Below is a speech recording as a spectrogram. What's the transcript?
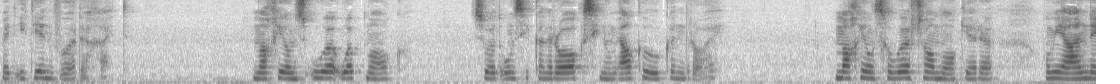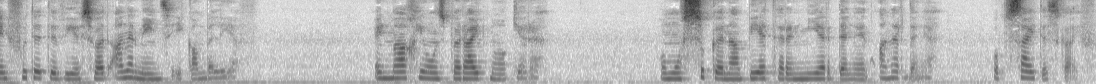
met U teenwoordigheid. Mag U ons oë oopmaak sodat ons U kan raak sien om elke hoek en draai. Mag U ons gehoorsaam maak, Here, om U hande en voete te wees sodat ander mense U kan beleef. En mag U ons bereid maak, Here, om ons soeke na beter en meer dinge en ander dinge op sy te skuif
